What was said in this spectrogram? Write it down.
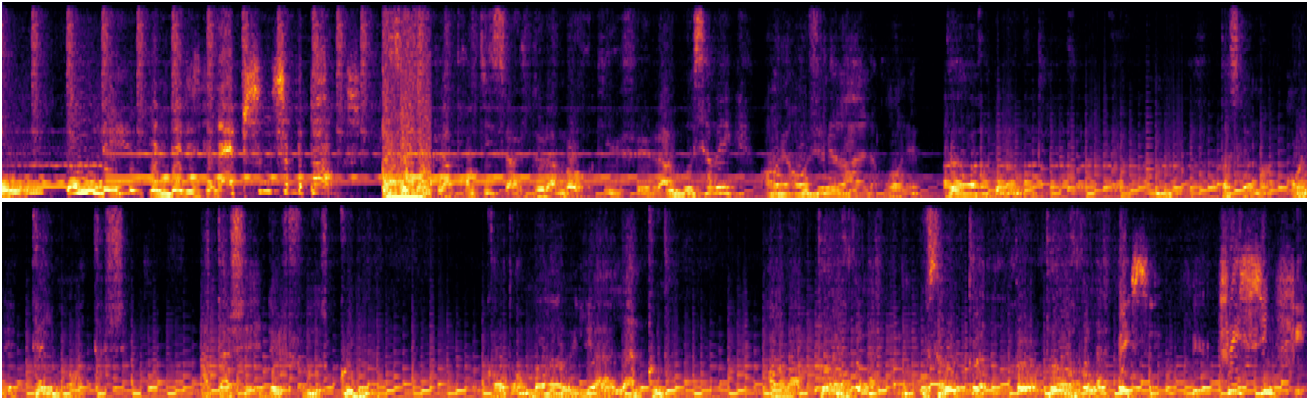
Experiences break through only when there is an absence of the past. C'est donc l'apprentissage de la mort qui fait l'âme. Vous savez, en, en général, on a peur de mourir. Parce qu'on on est tellement attaché, attaché des choses connues. Quand on meurt, il y a l'inconnu. On a peur de l'inconnu. Vous savez, peur, peur de l'inconnu. Facing fear.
